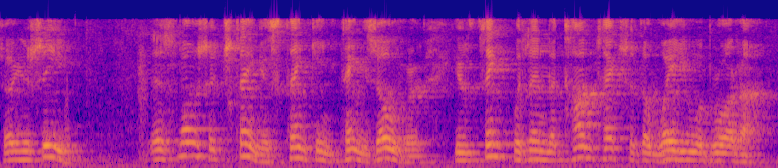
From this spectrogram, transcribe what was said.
So you see, there's no such thing as thinking things over. You think within the context of the way you were brought up.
